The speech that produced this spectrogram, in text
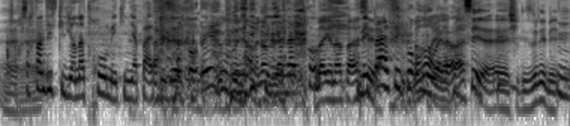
Euh, certains disent qu'il y en a trop, mais qu'il n'y a pas assez de portée. Vous, vous dites qu'il y en a trop, il y en a pas assez, mais pas assez pour non, vous. Non, il n'y en a pas assez. Euh, je suis désolé, mais mm.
